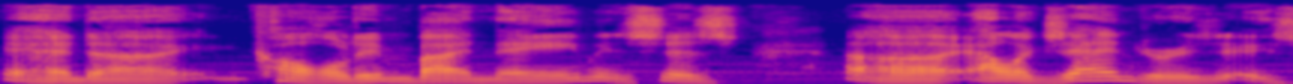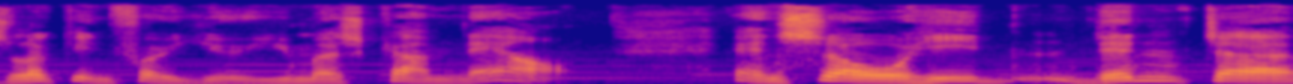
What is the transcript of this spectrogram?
and called him by name and says, uh, Alexander is, is, looking for you. You must come now. And so he didn't uh,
